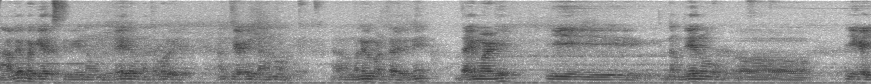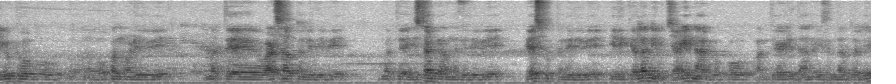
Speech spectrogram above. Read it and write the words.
ನಾವೇ ಬಗೆಹರಿಸ್ತೀವಿ ನಾವು ಒಂದು ಧೈರ್ಯವನ್ನು ತಗೊಳ್ಳಿ ಅಂತ ಹೇಳಿ ನಾನು ಮನವಿ ಮಾಡ್ತಾ ಇದ್ದೀನಿ. ದಯಮಾಡಿ ಈ ನಮ್ಮದೇನು ಈಗ ಯೂಟ್ಯೂಬ್ ಓಪನ್ ಮಾಡಿದ್ದೀವಿ. ಮತ್ತು ವಾಟ್ಸಪ್ನಲ್ಲಿದ್ದೀವಿ ಮತ್ತು ಇನ್ಸ್ಟಾಗ್ರಾಮ್ನಲ್ಲಿದ್ದೀವಿ ಫೇಸ್ಬುಕ್ನಲ್ಲಿದ್ದೀವಿ ಇದಕ್ಕೆಲ್ಲ ನೀವು ಜಾಯಿನ್ ಆಗಬೇಕು ಅಂತೇಳಿ ನಾನು ಈ ಸಂದರ್ಭದಲ್ಲಿ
